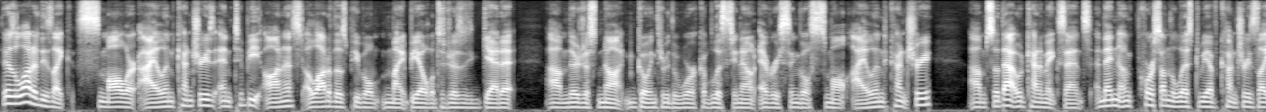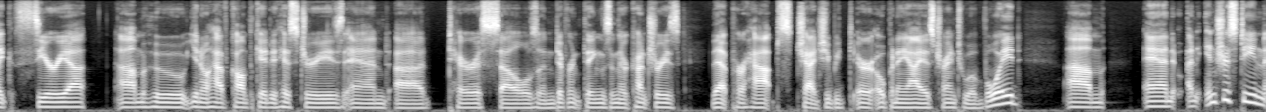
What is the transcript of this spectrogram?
There's a lot of these like smaller island countries. And to be honest, a lot of those people might be able to just get it. Um, they're just not going through the work of listing out every single small island country. Um, so that would kind of make sense. And then, of course, on the list, we have countries like Syria, um, who you know have complicated histories and uh, terrorist cells and different things in their countries that perhaps ChatGPT or OpenAI is trying to avoid. Um, and an interesting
